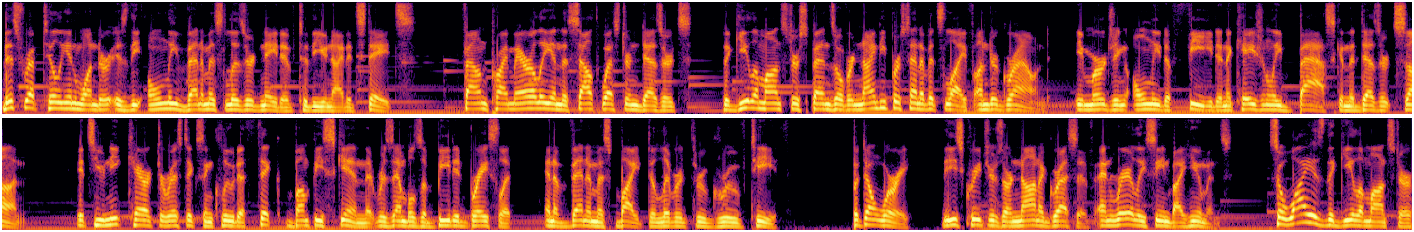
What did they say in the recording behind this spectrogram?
This reptilian wonder is the only venomous lizard native to the United States. Found primarily in the southwestern deserts, the Gila monster spends over 90% of its life underground, emerging only to feed and occasionally bask in the desert sun. Its unique characteristics include a thick, bumpy skin that resembles a beaded bracelet and a venomous bite delivered through grooved teeth. But don't worry, these creatures are non-aggressive and rarely seen by humans. So why is the Gila monster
